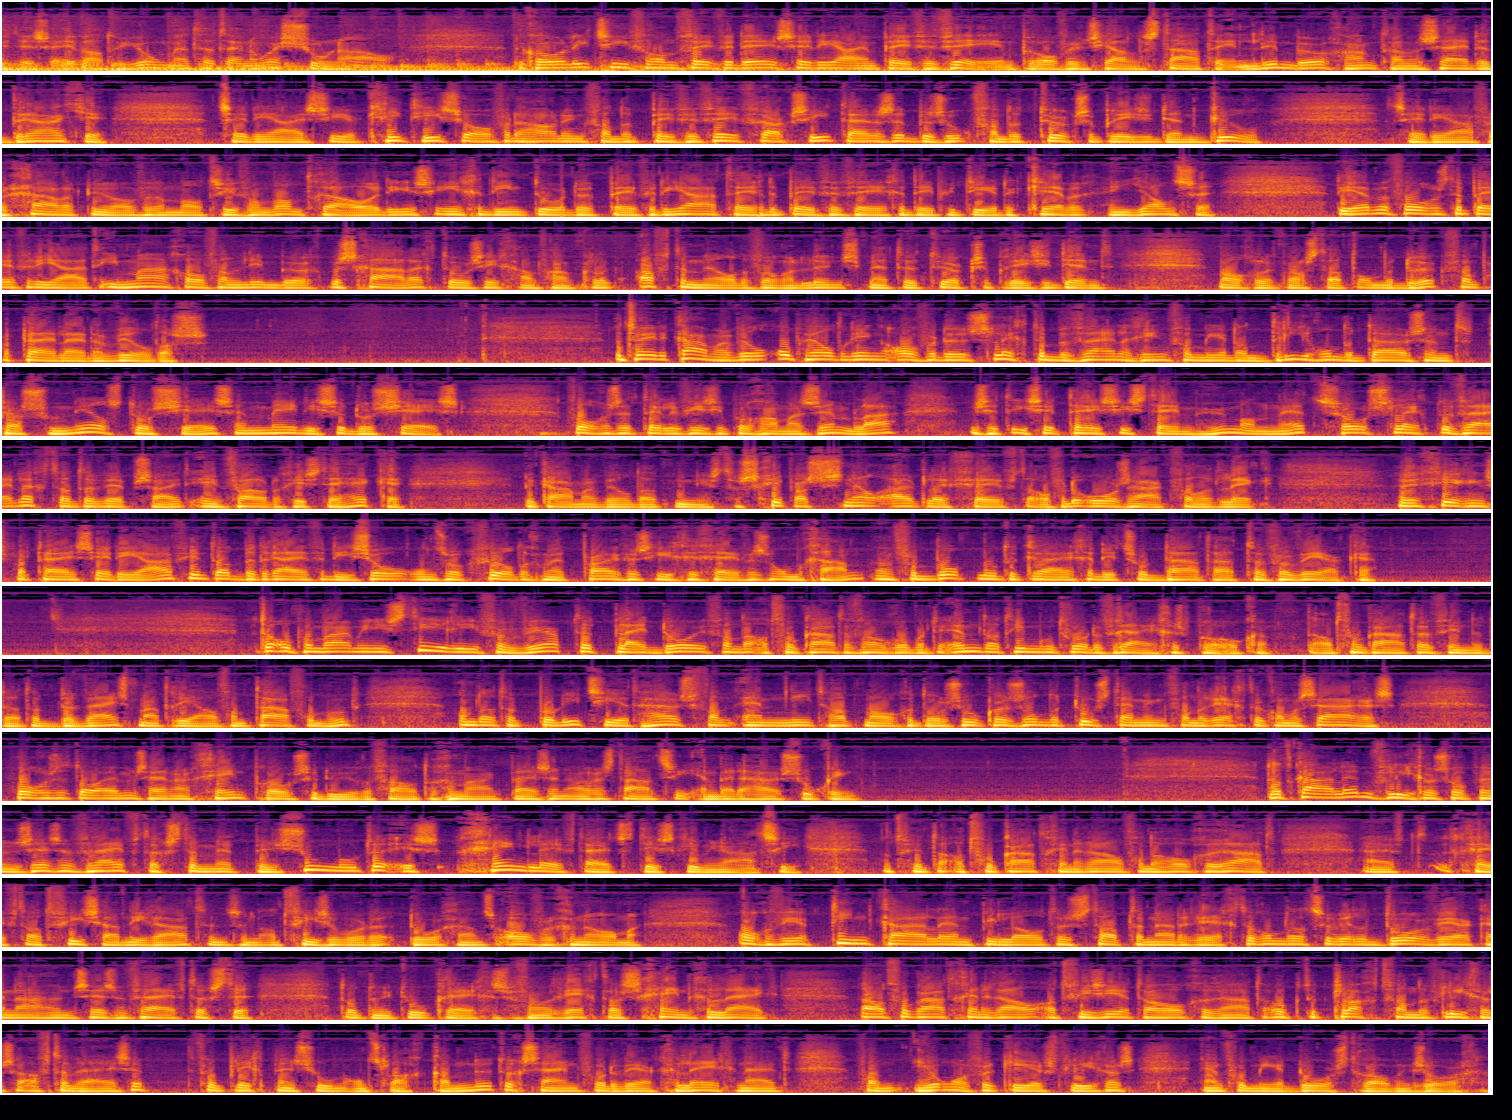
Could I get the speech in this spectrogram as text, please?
Dit is Ewout de Jong met het NOS-journaal. De coalitie van VVD, CDA en PVV in Provinciale Staten in Limburg hangt aan een zijde draadje. Het CDA is zeer kritisch over de houding van de PVV-fractie tijdens het bezoek van de Turkse president Gül. Het CDA vergadert nu over een motie van wantrouwen. Die is ingediend door de PvdA tegen de PVV-gedeputeerde Krebber en Jansen. Die hebben volgens de PvdA het imago van Limburg beschadigd door zich aanvankelijk af te melden voor een lunch met de Turkse president. Mogelijk was dat onder druk van partijleider Wilders. De Tweede Kamer wil opheldering over de slechte beveiliging van meer dan 300.000 personeelsdossiers en medische dossiers. Volgens het televisieprogramma Zembla is het ICT-systeem HumanNet zo slecht beveiligd dat de website eenvoudig is te hacken. De Kamer wil dat minister Schippers snel uitleg geeft over de oorzaak van het lek. regeringspartij CDA vindt dat bedrijven die zo onzorgvuldig met privacygegevens omgaan een verbod moeten krijgen dit soort data te verwerken. Het Openbaar Ministerie verwerpt het pleidooi van de advocaten van Robert M. dat hij moet worden vrijgesproken. De advocaten vinden dat het bewijsmateriaal van tafel moet, omdat de politie het huis van M. niet had mogen doorzoeken zonder toestemming van de rechtercommissaris. Volgens het OM zijn er geen procedurefouten gemaakt bij zijn arrestatie en bij de huiszoeking. Dat KLM-vliegers op hun 56ste met pensioen moeten is geen leeftijdsdiscriminatie. Dat vindt de advocaat-generaal van de Hoge Raad. Hij geeft advies aan die raad en zijn adviezen worden doorgaans overgenomen. Ongeveer 10 KLM-piloten stapten naar de rechter omdat ze willen doorwerken na hun 56ste. Tot nu toe kregen ze van rechters geen gelijk. De advocaat-generaal adviseert de Hoge Raad ook de klacht van de vliegers af te wijzen. Verplicht pensioenontslag kan nuttig zijn voor de werkgelegenheid van jonge verkeersvliegers en voor meer doorstroming zorgen.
